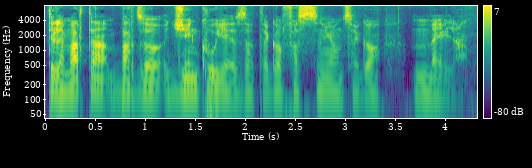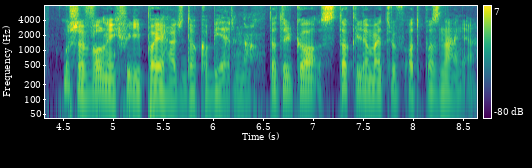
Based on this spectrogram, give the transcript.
Tyle Marta, bardzo dziękuję za tego fascynującego maila. Muszę w wolnej chwili pojechać do Kobierna. To tylko 100 kilometrów od Poznania.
